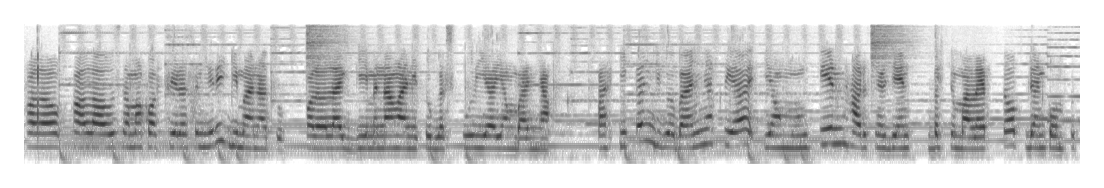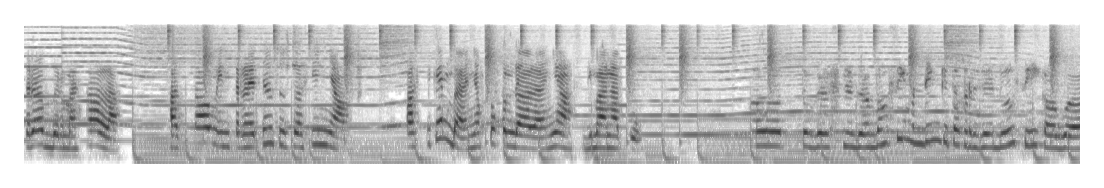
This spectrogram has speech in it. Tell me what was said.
Kalau kalau sama Coach Vira sendiri gimana tuh? Kalau lagi menangani tugas kuliah yang banyak, pastikan juga banyak ya yang mungkin harus ngerjain tugas cuma laptop dan komputernya bermasalah atau internetnya susah sinyal. Pastikan banyak tuh kendalanya. Gimana tuh? Kalau tugasnya gampang sih mending kita kerjain dulu sih kalau gua.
